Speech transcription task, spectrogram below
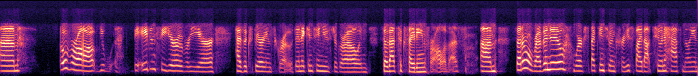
Um, overall, you, the agency year over year has experienced growth, and it continues to grow, and so that's exciting for all of us. Um, federal revenue, we're expecting to increase by about $2.5 million.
